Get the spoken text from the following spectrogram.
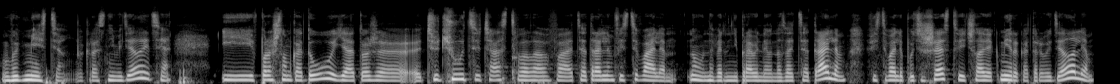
вы вместе как раз с ними делаете. И в прошлом году я тоже чуть-чуть участвовала в театральном фестивале, ну, наверное, неправильно его назвать театральным, фестивале путешествий «Человек мира», который вы делали.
